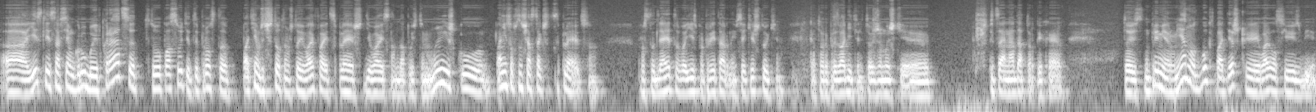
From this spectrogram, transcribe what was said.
А, если совсем грубо и вкратце, то по сути ты просто по тем же частотам, что и Wi-Fi, цепляешь девайс, там, допустим, мышку. Они, собственно, сейчас также цепляются. Просто для этого есть проприетарные всякие штуки, которые производитель той же мышки специальный адаптер пихают. То есть, например, у меня ноутбук с поддержкой wireless USB.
